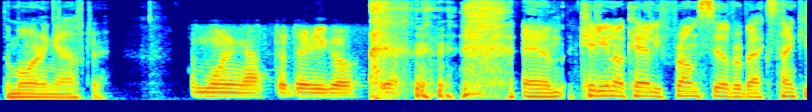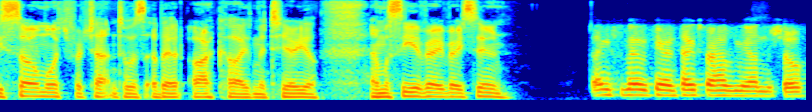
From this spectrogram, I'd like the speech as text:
the morning after. The morning after, there you go. Yeah. um, Kilian O'Kelly from Silverbacks, thank you so much for chatting to us about archive material, and we'll see you very, very soon. Thanks a million, Kieran. Thanks for having me on the show.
